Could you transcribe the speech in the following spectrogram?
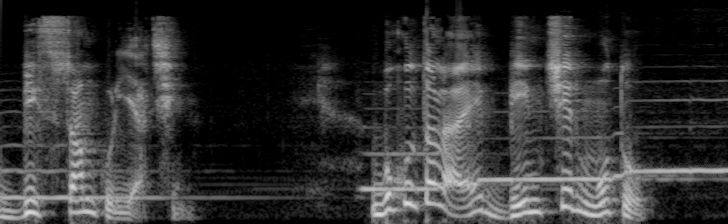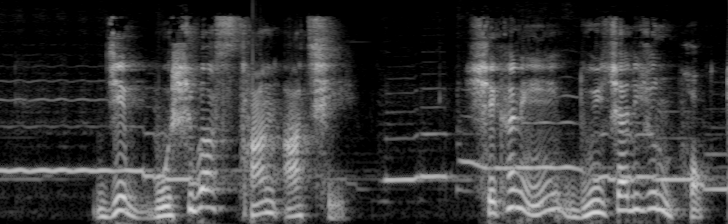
বিশ্রাম করিয়াছেন। বকুলতলায় বেঞ্চের মতো যে বসিবার স্থান আছে, সেখানে দুই চারিজন ভক্ত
